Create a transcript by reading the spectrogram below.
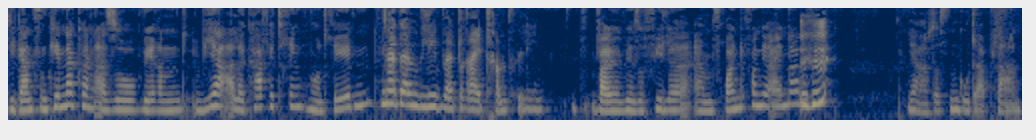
Die ganzen Kinder können also, während wir alle Kaffee trinken und reden, Na dann lieber drei Trampolin. weil wir so viele ähm, Freunde von dir einladen. Ja, das ist ein guter Plan.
